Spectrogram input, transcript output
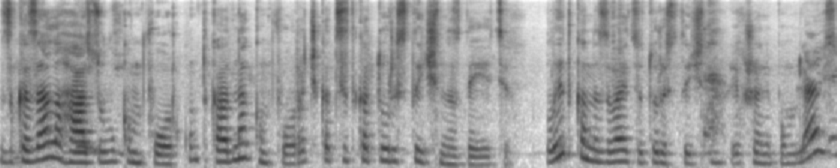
заказала газову комфорку. Така одна комфорочка, це така туристична, здається. Плитка називається туристична, якщо я не помиляюсь.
